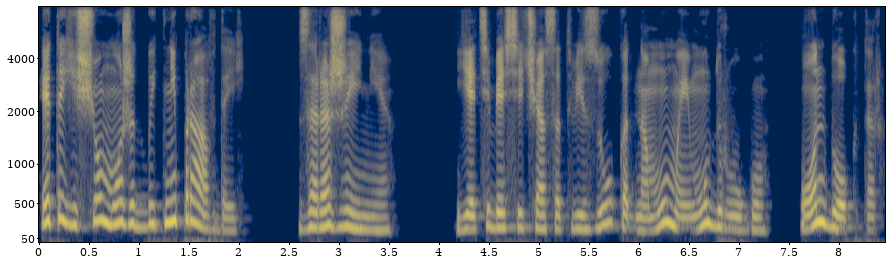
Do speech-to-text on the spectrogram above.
это еще может быть неправдой. Заражение. Я тебя сейчас отвезу к одному моему другу. Он доктор.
